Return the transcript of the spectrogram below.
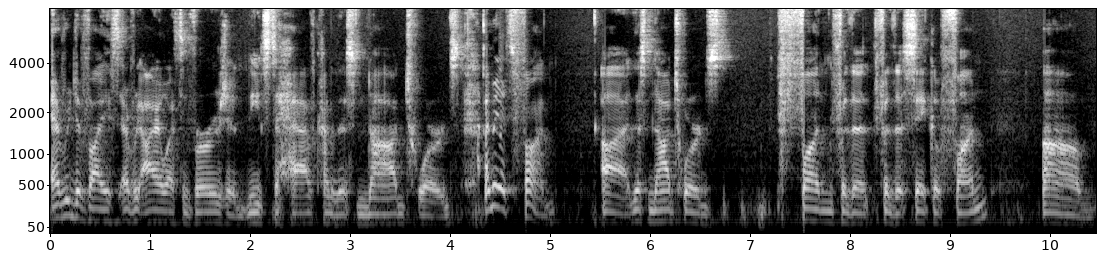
every device every ios version needs to have kind of this nod towards i mean it's fun uh, this nod towards fun for the for the sake of fun um,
